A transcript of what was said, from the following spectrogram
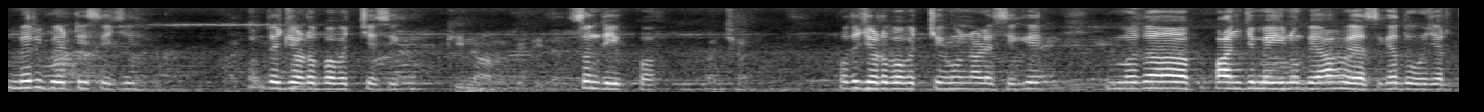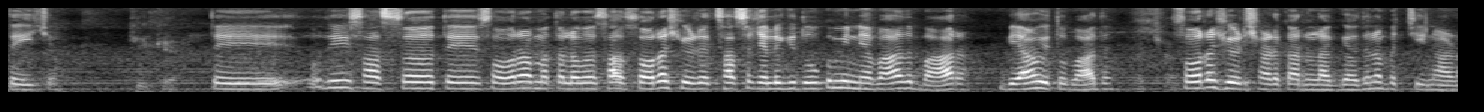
ਮੇਰੀ ਬੇਟੀ ਸੀ ਜੀ। ਉਹਦੇ ਜੁੜਵਾ ਬੱਚੇ ਸੀਗੇ। ਕੀ ਨਾਮ ਹੈ ਬੇਟੀ ਦਾ? ਸੰਦੀਪ ਕੌਰ। ਅੱਛਾ। ਉਹਦੇ ਜੁੜਵਾ ਬੱਚੇ ਹੋਣ ਵਾਲੇ ਸੀਗੇ। ਉਹਦਾ 5 ਮਈ ਨੂੰ ਵਿਆਹ ਹੋਇਆ ਸੀਗਾ 2023 ਚ। ਠੀਕ ਹੈ। ਤੇ ਉਹਦੀ ਸੱਸ ਤੇ ਸਹੁਰਾ ਮਤਲਬ ਸੱਸ ਸਹੁਰਾ ਛੇੜ ਸੱਸ ਚਲੇ ਗਈ 2 ਕੁ ਮਹੀਨੇ ਬਾਅਦ ਬਾਹਰ ਵਿਆਹ ਹੋਏ ਤੋਂ ਬਾਅਦ। ਸਹੁਰਾ ਛੇੜਛਾੜ ਕਰਨ ਲੱਗ ਗਿਆ ਉਹਦੇ ਨਾਲ ਬੱਚੀ ਨਾਲ।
